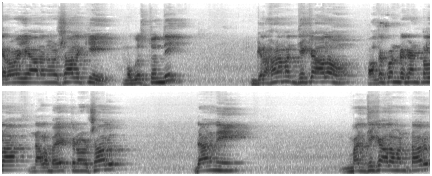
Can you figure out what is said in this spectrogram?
ఇరవై ఆరు నిమిషాలకి ముగుస్తుంది. గ్రహణ మధ్యకాలం పదకొండు గంటల నలభై ఒక్క నిమిషాలు. దాన్ని మధ్యకాలం అంటారు.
